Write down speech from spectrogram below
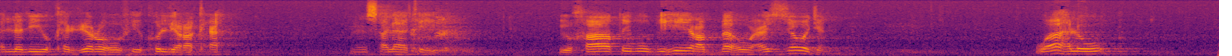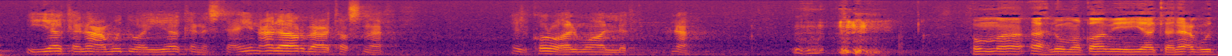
الذي يكرره في كل ركعة من صلاته يخاطب به ربه عز وجل. وأهل إياك نعبد وإياك نستعين على أربعة أصناف. يذكرها المؤلف. نعم. ثم أهل مقام إياك نعبد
